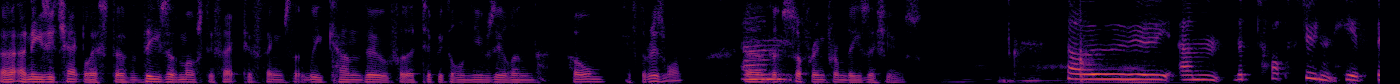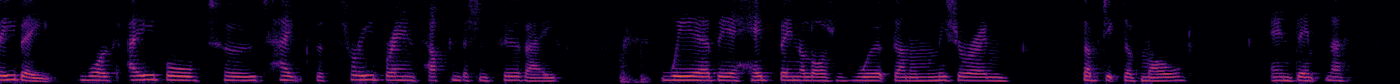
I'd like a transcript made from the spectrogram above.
uh, an easy checklist of these are the most effective things that we can do for the typical New Zealand home, if there is one, uh, um, that's suffering from these issues? So um, the top student here, Phoebe, was able to take the three BRANZ house condition surveys where there had been a lot of work done on measuring subjective mold and dampness,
